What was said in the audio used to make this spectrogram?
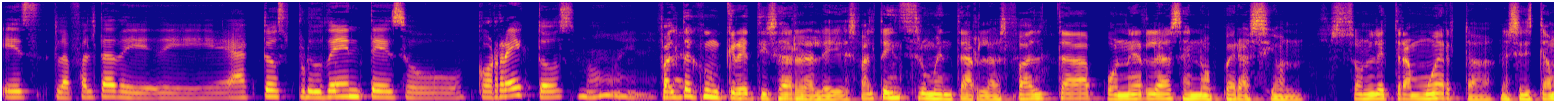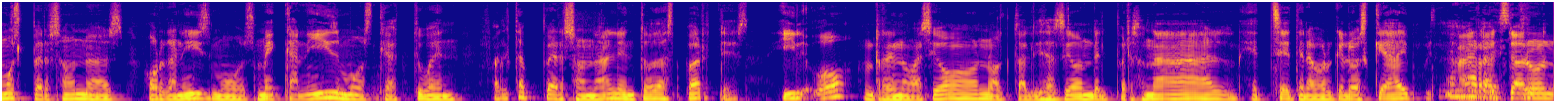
es la falta de, actos prudentes o correctos, ¿no? Falta concretizar las leyes, falta instrumentarlas, falta ponerlas en operación. Son letra muerta. Necesitamos personas, organismos, mecanismos que actúen. Falta personal en todas partes y o renovación o actualización del personal, etcétera, porque los que hay pues, actuaron,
